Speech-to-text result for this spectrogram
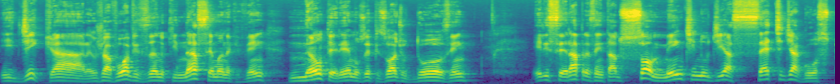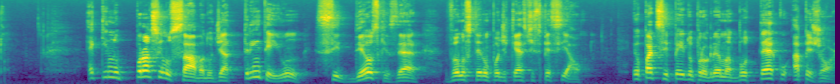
e de cara, eu já vou avisando que na semana que vem não teremos o episódio 12, hein? Ele será apresentado somente no dia 7 de agosto. É que no próximo sábado, dia 31, se Deus quiser, vamos ter um podcast especial. Eu participei do programa Boteco Apejor.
